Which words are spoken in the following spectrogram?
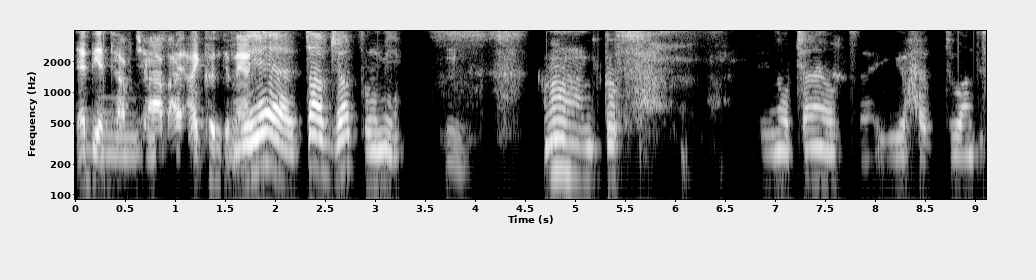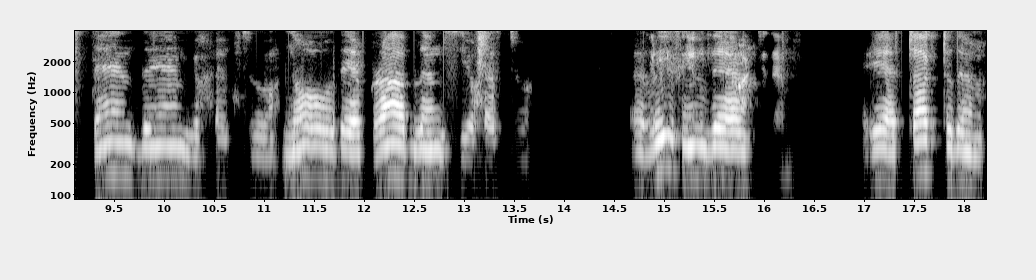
That'd be a tough job. I, I couldn't imagine. Yeah, tough job for me. Mm, because you know, child, uh, you have to understand them. You have to know their problems. You have to uh, live in their talk to them. yeah, talk to them,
